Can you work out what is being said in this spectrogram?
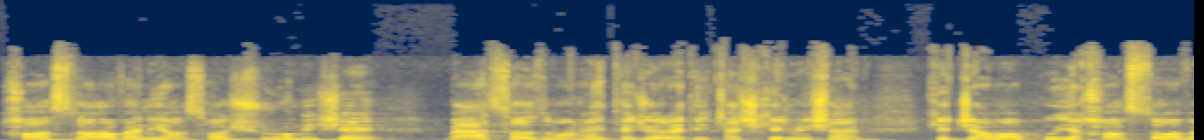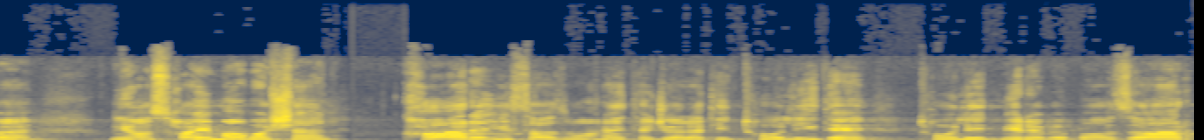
خواسته ها و نیازها شروع میشه بعد سازمان های تجارتی تشکیل میشن که جوابگوی خواسته ها و نیازهای ما باشن. کار این سازمان های تجارتی تولید تولید میره به بازار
